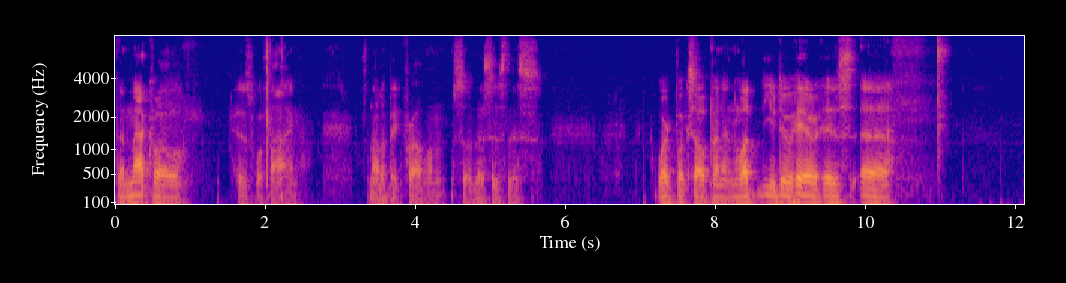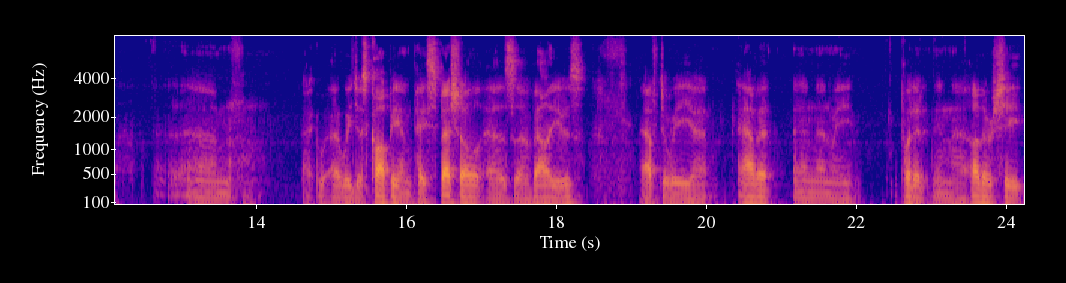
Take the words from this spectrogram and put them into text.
the macro is fine. It's not a big problem. So this is this workbook's open, and what you do here is uh, we just copy and paste special as uh, values after we uh, have it, and then we put it in the other sheet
